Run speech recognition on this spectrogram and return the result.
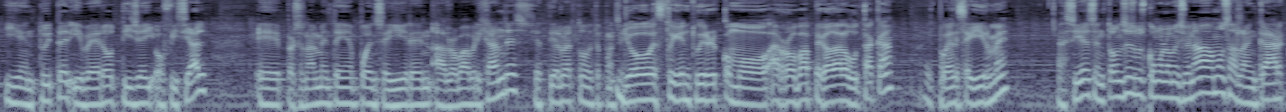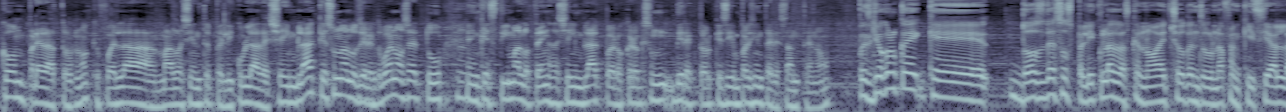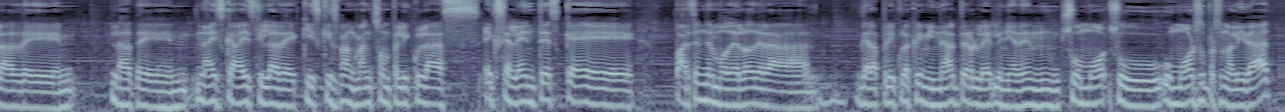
Y en Twitter, Ibero TJ Oficial. Eh, personalmente me pueden seguir en arroba brijandes. Y a ti, Alberto, ¿dónde te pueden seguir? Yo estoy en Twitter como arroba pegado a la butaca. Pueden seguirme. Así es, entonces, pues como lo mencionaba, vamos a arrancar con Predator, ¿no? Que fue la más reciente película de Shane Black, que es uno de los directores. Bueno, no sé tú en qué estima lo tengas a Shane Black, pero creo que es un director que siempre es interesante, ¿no? Pues yo creo que, que dos de sus películas, las que no ha hecho dentro de una franquicia, la de la de Nice Guys y la de Kiss Kiss Bang Bang, son películas excelentes que parten del modelo de la, de la película criminal, pero le, añaden su humor, su humor, su personalidad.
